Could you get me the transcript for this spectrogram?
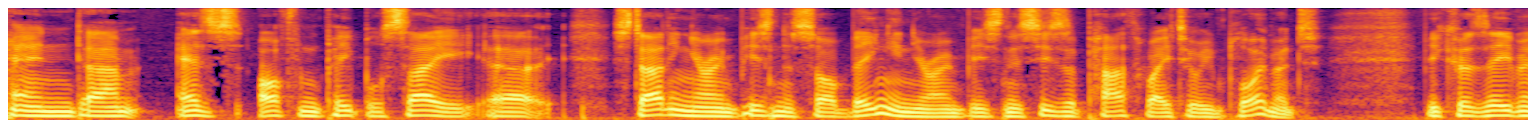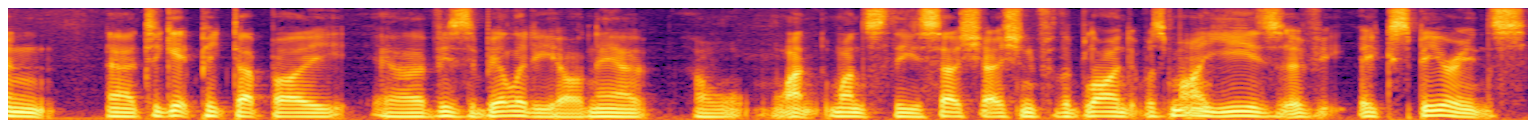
And um, as often people say, uh, starting your own business or being in your own business is a pathway to employment because even uh, to get picked up by uh, Visibility or now, or once the Association for the Blind, it was my years of experience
